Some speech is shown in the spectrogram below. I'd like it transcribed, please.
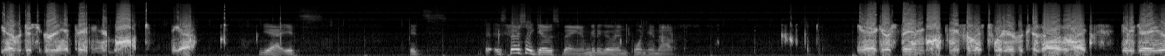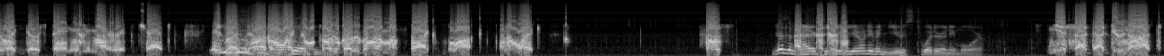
you have a disagreeing opinion, you're blocked. Yeah. Yeah, it's it's especially Ghostbane. I'm gonna go ahead and point him out. Yeah, Ghostbane blocked me from his Twitter because I was like, DJ, you're like Ghostbane when you moderate the. He's like, no, I don't like people talking about it behind my back. Block. And I'm like, how's It doesn't matter to you. You don't even use Twitter anymore, Yes, I, I do not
